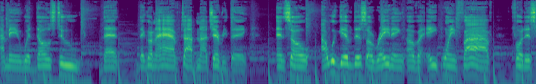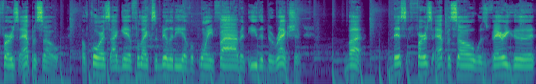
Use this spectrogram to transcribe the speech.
I mean, with those two, that they're gonna have top notch everything. And so I would give this a rating of an 8.5 for this first episode. Of course, I give flexibility of a 0.5 in either direction. But this first episode was very good.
